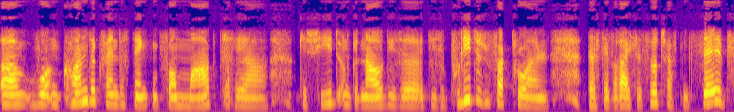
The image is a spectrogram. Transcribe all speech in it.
äh, wo ein konsequentes Denken vom Markt her geschieht und genau diese, diese politischen Faktoren, dass der Bereich des Wirtschaftens selbst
